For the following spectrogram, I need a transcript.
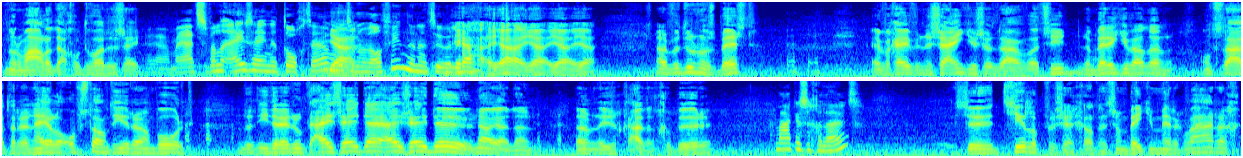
normale dag op de Waddenzee. Ja, maar ja, het is wel een ijzijnde tocht, hè? We Ja. moeten hem wel vinden natuurlijk. Ja, ja, ja, ja, ja. Nou, we doen ons best. En we geven een seintje zodra we wat zien. Dan merk je wel, dan ontstaat er een hele opstand hier aan boord. Omdat iedereen roept, IJzee de, IJzee de. Nou ja, dan, dan is, gaat het gebeuren. Maken ze geluid? Ze chilpen, zeg ik altijd. Zo'n beetje merkwaardig,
